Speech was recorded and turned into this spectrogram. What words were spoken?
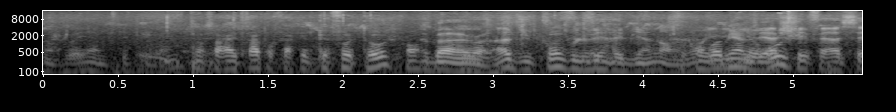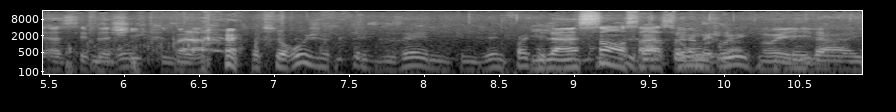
Donc vous voyez un petit peu. On s'arrêtera pour faire quelques photos, je pense. Bah voilà, Dupont, vous le verrez bien. Non, On voit bien il le est rouge. assez, assez, assez flashy. Voilà. Donc ce rouge, me disais, me disais une fois Il a un sens, il hein, ce rouge. oui, Oui, il, il va, il.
